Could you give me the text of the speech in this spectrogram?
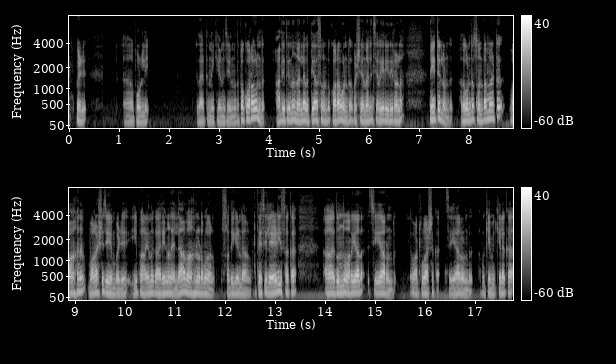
ഇപ്പോഴ് പൊള്ളി ഇതായിട്ട് നിൽക്കുകയാണ് ചെയ്യുന്നത്. ഇപ്പോൾ കുറവുണ്ട്. ആദ്യത്തിൽ നിന്ന് നല്ല വ്യത്യാസമുണ്ട്. കുറവുണ്ട്. പക്ഷേ എന്നാലും ചെറിയ രീതിയിലുള്ള നീറ്റലുണ്ട്. അതുകൊണ്ട് സ്വന്തമായിട്ട് വാഹനം വാഷ് ചെയ്യുമ്പോൾ ഈ പറയുന്ന കാര്യങ്ങൾ എല്ലാ വാഹന ഉടമകളും ശ്രദ്ധിക്കേണ്ടതാണ്. പ്രത്യേകിച്ച് ലേഡീസൊക്കെ ഇതൊന്നും അറിയാതെ ചെയ്യാറുണ്ട്. വാട്ടർ വാഷൊക്കെ ചെയ്യാറുണ്ട്. അപ്പോൾ കെമിക്കലൊക്കെ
